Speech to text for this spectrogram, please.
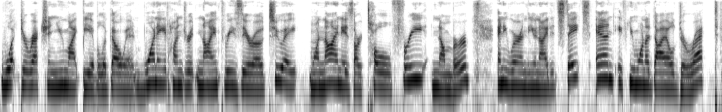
what direction you might be able to go in, 1 800 930 2819 is our toll free number. Anyone anywhere in the United States. And if you want to dial direct,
